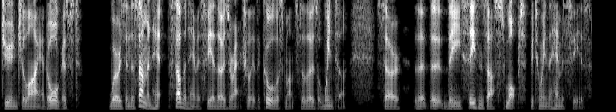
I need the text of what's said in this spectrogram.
June, July, and August. Whereas in the southern hemisphere, those are actually the coolest months, so those are winter. So the, the, the seasons are swapped between the hemispheres.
